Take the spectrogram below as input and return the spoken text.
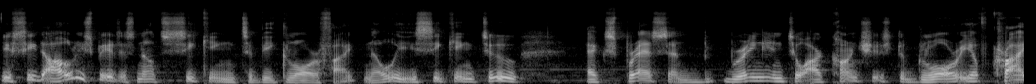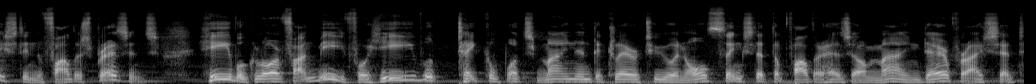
You see, the Holy Spirit is not seeking to be glorified. No, he's seeking to express and bring into our conscience the glory of Christ in the Father's presence. He will glorify me, for he will take of what's mine and declare to you, and all things that the Father has are mine. Therefore I said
